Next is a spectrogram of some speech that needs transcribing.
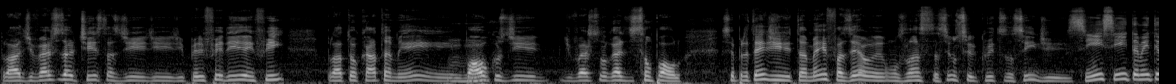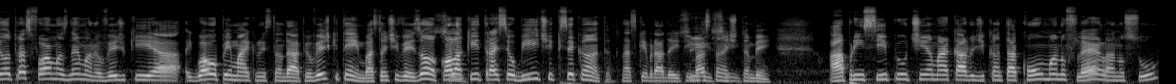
para diversos artistas de, de, de periferia, enfim, para tocar também em Uhum. palcos de diversos lugares de São Paulo. Você pretende também fazer uns lances assim, uns circuitos assim de Sim, sim, também tem outras formas, né, mano? Eu vejo que, a, igual Open Mic no stand-up, eu vejo que tem bastante vezes. Ô, cola Sim. aqui, traz seu beat que você canta. Nas quebradas aí tem Sim, bastante sim. também. A princípio, eu tinha marcado de cantar com o Mano Flair lá no Sul.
